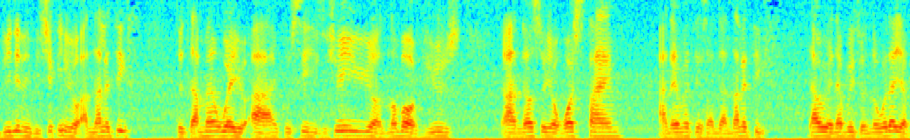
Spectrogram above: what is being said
building, you'll be checking your analytics to determine where you are. You could see it's showing you your number of views and also your watch time and everything on the analytics. That will enable you to know whether your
